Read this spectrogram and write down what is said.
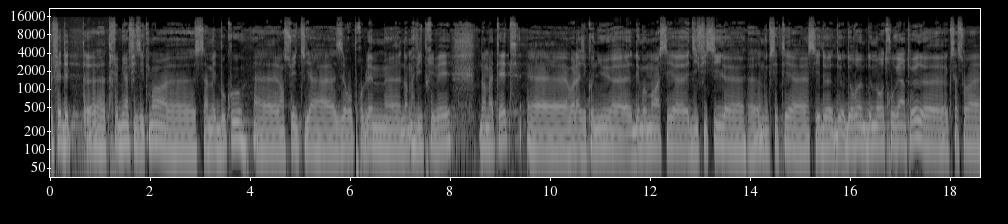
Le fait d'être euh, très bien physiquement, euh, ça m'aide beaucoup. Euh, ensuite, il y a zéro problème dans ma vie privée, dans ma tête. voilà, j'ai connu des moments assez difficiles, donc c'était essayer de, de, de, me retrouver un peu, que ça soit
